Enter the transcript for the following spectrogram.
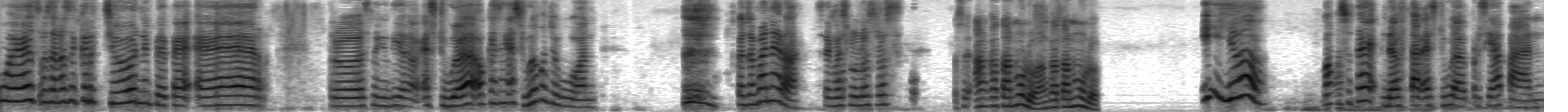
Wes, wes ana sing kerja ning BPR. Terus ning ndi ya? S2, oke sing S2 kancaku kon. Kanca mana ra? Sing wis lulus terus. Angkatanmu loh, angkatanmu loh. Iya. Maksudnya daftar S2 persiapan.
